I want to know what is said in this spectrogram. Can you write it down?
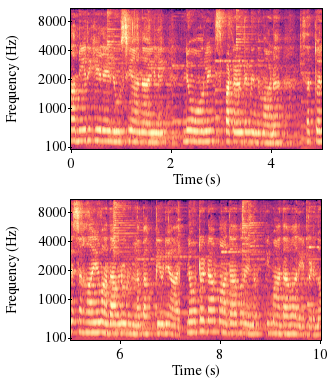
അമേരിക്കയിലെ ലൂസിയാനയിലെ ന്യൂ ഓർലിൻസ് പട്ടണത്തിൽ നിന്നുമാണ് സത്വര സഹായ മാതാവിനോടുള്ള ഭക്തിയുടെ ആ നോട്ടർഡാം മാതാവ് എന്നും ഈ മാതാവ് അറിയപ്പെടുന്നു.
